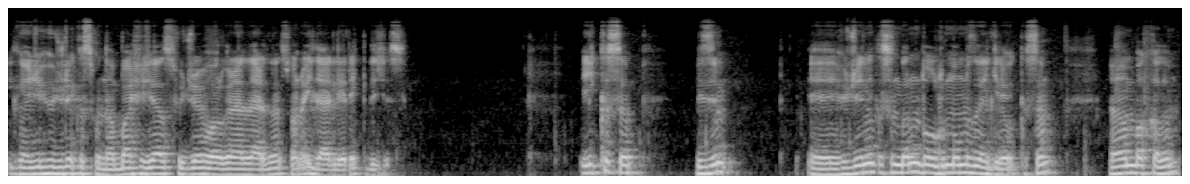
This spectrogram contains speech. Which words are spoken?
İlk önce hücre kısmından başlayacağız. Hücre ve organellerden sonra ilerleyerek gideceğiz. İlk kısım bizim e, hücrenin kısımlarını doldurmamızla ilgili kısım. Hemen bakalım.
